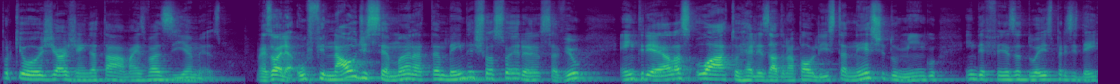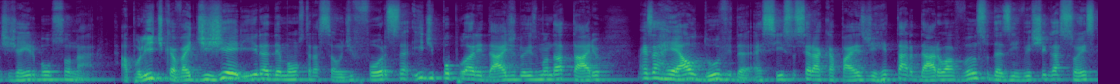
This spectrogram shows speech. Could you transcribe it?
porque hoje a agenda está mais vazia mesmo. Mas olha, o final de semana também deixou a sua herança, viu? Entre elas, o ato realizado na Paulista neste domingo em defesa do ex-presidente Jair Bolsonaro. A política vai digerir a demonstração de força e de popularidade do ex-mandatário, mas a real dúvida é se isso será capaz de retardar o avanço das investigações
